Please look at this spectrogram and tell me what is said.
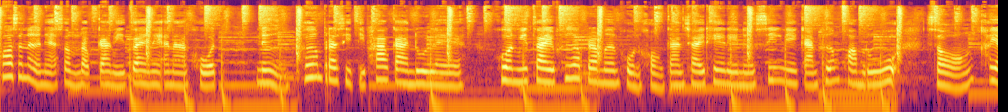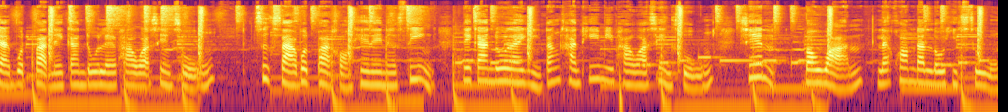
ข้อเสนอแนะสำหรับการวิจัยในอนาคต 1. เพิ่มประสิทธิภาพการดูแล ควรวิจัยเพื่อประเมินผลของการใช้เทเลเนอร์ซิ่งในการเพิ่มความรู้ 2. ขยายบทบาทในการดูแลภาวะเสี่ยงสูง ศึกษาบทบาทของเทเลเนอร์ซิ่งในการดูแลหญิงตั้งครรภ์ที่มีภาวะเสี่ยงสูง เช่น เบาหวาน และความดันโลหิตสูง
